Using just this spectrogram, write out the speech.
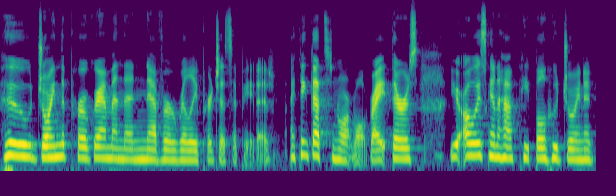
who joined the program and then never really participated. I think that's normal, right? There's you're always going to have people who join a,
